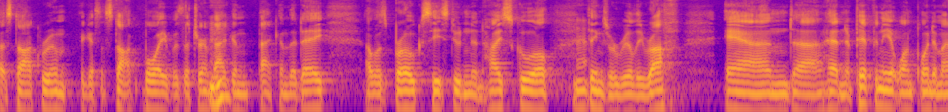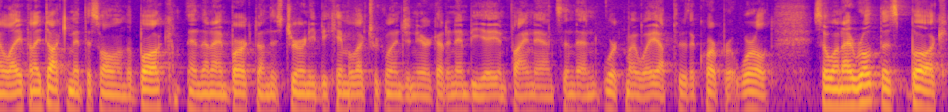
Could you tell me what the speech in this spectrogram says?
a stock room, I guess a stock boy was the term back in back in the day. I was broke, C student in high school. Things were really rough, and uh, had an epiphany at one point in my life. And I document this all in the book. And then I embarked on this journey, became electrical engineer, got an MBA in finance, and then worked my way up through the corporate world. So when I wrote this book,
